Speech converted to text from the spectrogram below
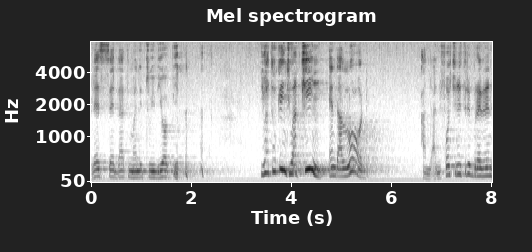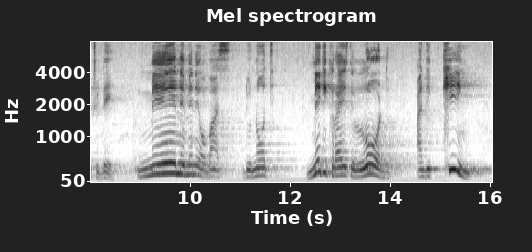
let's send that money to Ethiopia. you are talking to a king and a lord. And unfortunately, brethren, today, many, many of us do not make Christ the Lord and the king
